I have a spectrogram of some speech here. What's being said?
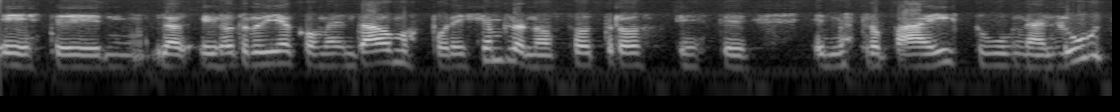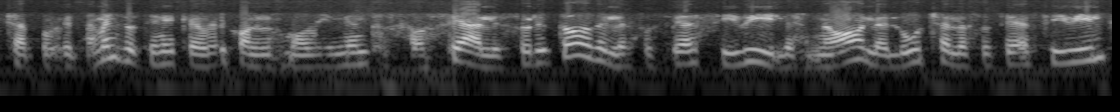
Este, el otro día comentábamos, por ejemplo, nosotros este, en nuestro país tuvo una lucha, porque también eso tiene que ver con los movimientos sociales, sobre todo de las sociedades civiles, ¿no? La lucha de la sociedad civil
